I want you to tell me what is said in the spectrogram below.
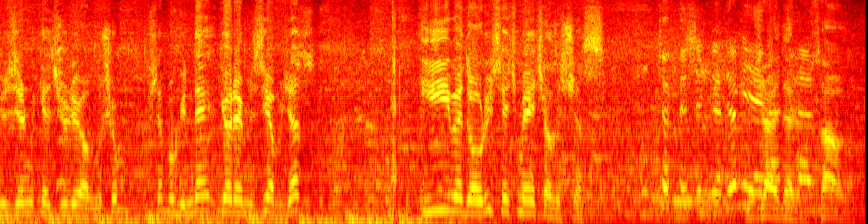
120 kez jüri olmuşum. İşte bugün de görevimizi yapacağız. İyi ve doğruyu seçmeye çalışacağız. Çok teşekkür ediyorum. İyi Rica ederim. Sağ olun.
